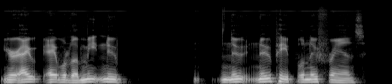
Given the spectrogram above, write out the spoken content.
you're a- able to meet new new new people, new friends,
